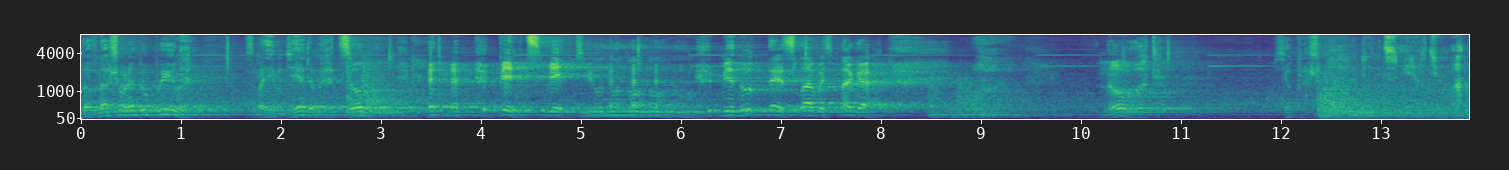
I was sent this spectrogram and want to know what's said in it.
Но в нашем роду было. С моим дедом и отцом. перед смертью. Ну, ну, ну, ну, ну. Минутная слабость в ногах. О, Ну вот, все прошло. Перед смертью. А,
